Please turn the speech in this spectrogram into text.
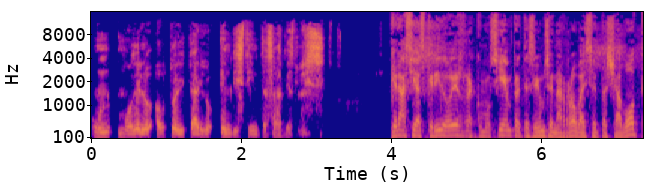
un modelo autoritario en distintas áreas, Luis. Gracias, querido Esra. Como siempre, te seguimos en arroba Shabot.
